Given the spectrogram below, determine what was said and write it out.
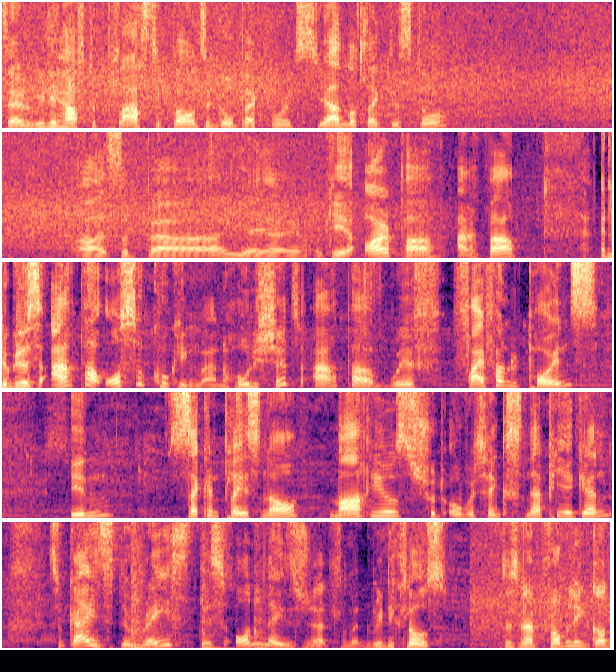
So I really have to plastic bounce and go backwards. Yeah, not like this though. Ah, uh, it's a bad... Yeah, yeah, yeah. Okay, Arpa. Arpa. And look at this. Arpa also cooking, man. Holy shit. Arpa with 500 points in second place now. Marius should overtake Snappy again. So guys, the race is on, ladies and gentlemen. Really close. This map probably got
